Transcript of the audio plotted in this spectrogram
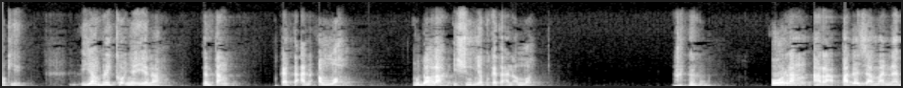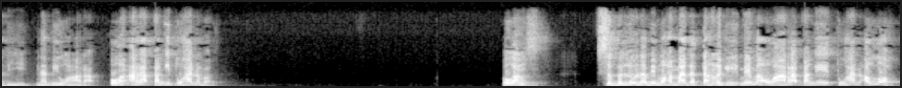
Okey. Yang berikutnya ialah tentang perkataan Allah. Mudahlah isunya perkataan Allah. orang Arab pada zaman Nabi, Nabi orang Arab. Orang Arab panggil Tuhan apa? Orang sebelum Nabi Muhammad datang lagi, memang orang Arab panggil Tuhan Allah.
